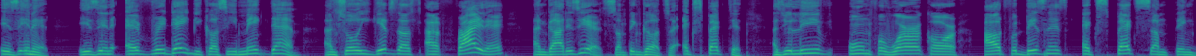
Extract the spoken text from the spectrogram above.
is in it. He's in every day because He make them. And so He gives us a Friday, and God is here. Something good. So expect it. As you leave home for work or out for business, expect something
